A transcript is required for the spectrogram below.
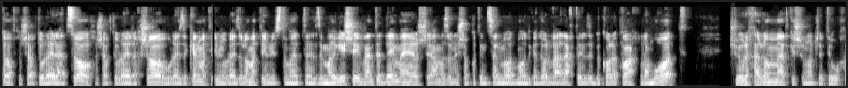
טוב, חשבתי אולי לעצור, חשבתי אולי לחשוב, אולי זה כן מתאים לי, אולי זה לא מתאים לי, זאת אומרת, זה מרגיש שהבנת די מהר שאמזון יש שם פוטנציאל מאוד מאוד גדול, והלכת עם זה בכל הכוח, למרות שהיו לך לא מעט כישרונות לתירוך.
